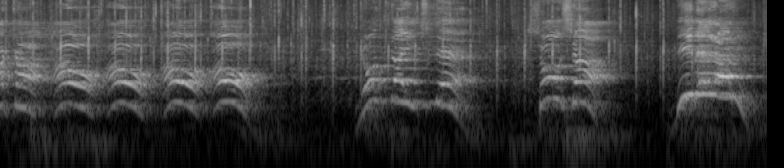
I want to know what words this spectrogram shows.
赤青青青青。4対1で勝者リベラル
